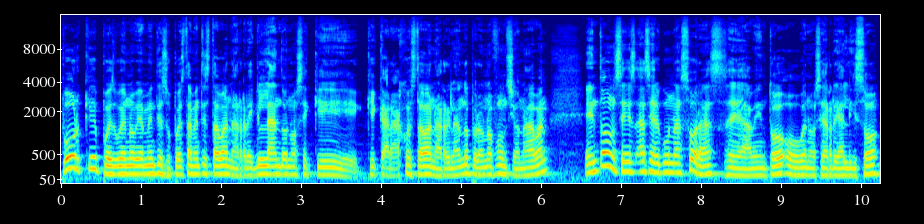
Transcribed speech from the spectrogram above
Porque, pues bueno, obviamente supuestamente estaban arreglando, no sé qué, qué carajo estaban arreglando, pero no funcionaban. Entonces, hace algunas horas se aventó, o bueno, se realizó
